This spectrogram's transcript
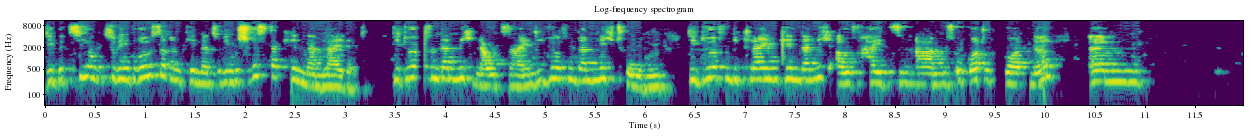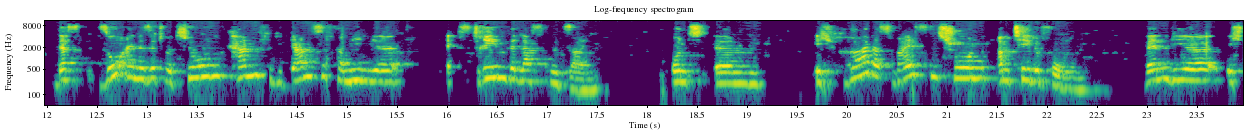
die Beziehung zu den größeren Kindern, zu den Geschwisterkindern leidet. Die dürfen dann nicht laut sein, die dürfen dann nicht toben, die dürfen die kleinen Kinder nicht aufheizen abends. Oh Gott, oh Gott, ne? Ähm, das, so eine Situation kann für die ganze Familie extrem belastend sein. Und ähm, ich höre das meistens schon am Telefon. Wenn wir, ich,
